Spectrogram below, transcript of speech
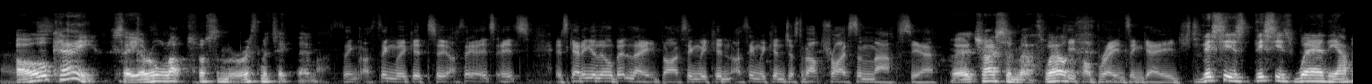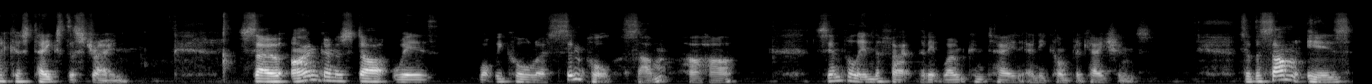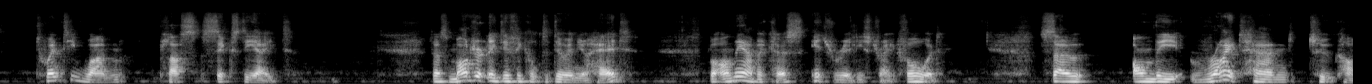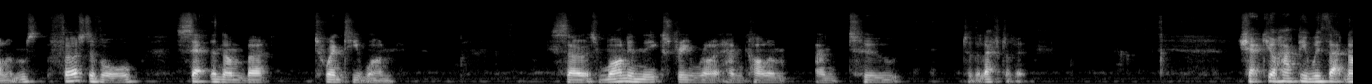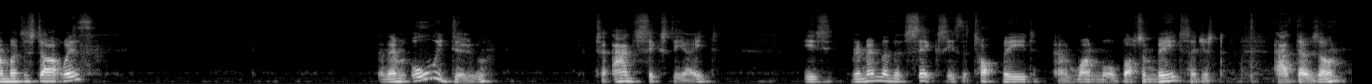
Uh, okay, so you're all up for some arithmetic then. I think I think we're good to. I think it's it's it's getting a little bit late, but I think we can I think we can just about try some maths. Yeah, We'll try some maths. Well, keep our brains engaged. this is this is where the abacus takes the strain. So I'm going to start with what we call a simple sum, haha. Simple in the fact that it won't contain any complications. So the sum is 21 plus 68. So it's moderately difficult to do in your head, but on the abacus, it's really straightforward. So on the right hand two columns, first of all, set the number 21. So it's one in the extreme right hand column and two to the left of it. Check you're happy with that number to start with. And then all we do to add 68 is remember that 6 is the top bead and one more bottom bead. So just add those on.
